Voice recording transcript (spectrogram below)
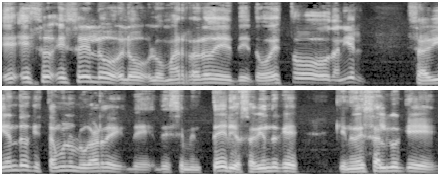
E- Eso, eso es lo, lo- lo más raro de, de todo esto, Daniel. Sabiendo que estamos en un lugar de, de- cementerio, sabiendo que, que no es algo que,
